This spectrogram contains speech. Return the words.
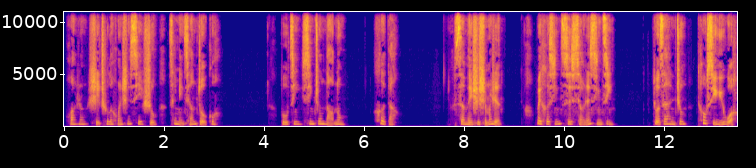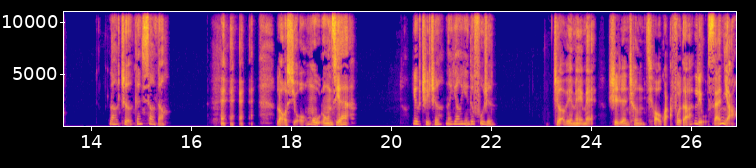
黄蓉使出了浑身解数，才勉强躲过。不禁心中恼怒，喝道。三位是什么人？为何行此小人行径？躲在暗中偷袭于我？老者干笑道：“嘿嘿嘿嘿，老朽慕容坚。”又指着那妖艳的妇人：“这位妹妹是人称俏寡妇的柳三娘。”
